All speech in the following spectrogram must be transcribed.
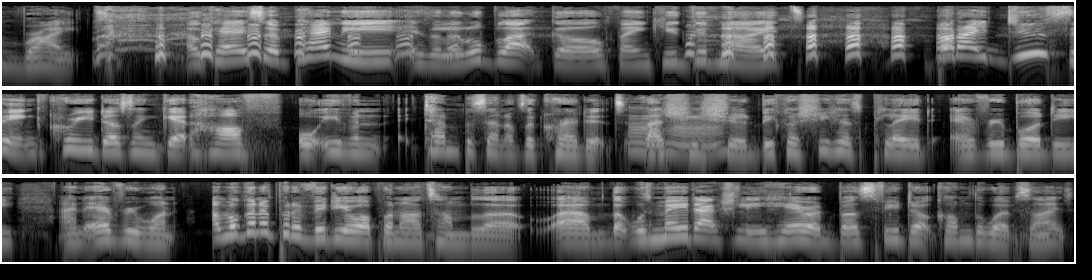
Right. Okay, so Penny is a little black girl. Thank you. Good night. But I do think Cree doesn't get half or even 10% of the credit that she should because she has played everybody and everyone. And we're going to put a video up on our Tumblr um, that was made actually here at BuzzFeed.com, the website.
